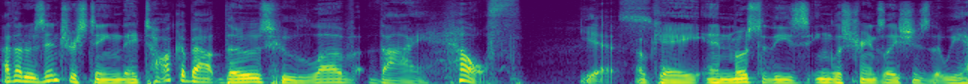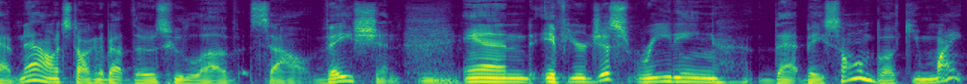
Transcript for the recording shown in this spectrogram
I thought it was interesting. They talk about those who love thy health. Yes. Okay, And most of these English translations that we have now, it's talking about those who love salvation. And if you're just reading that Bay Psalm book, you might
